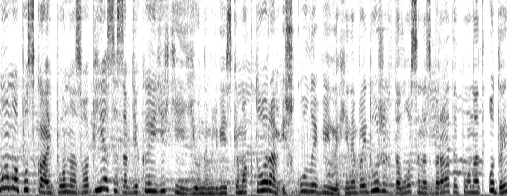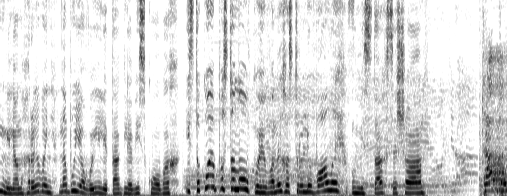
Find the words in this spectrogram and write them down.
Мама по скайпу назва п'єси, завдяки якій юним львівським акторам із школи вільних і небайдужих вдалося назбирати понад 1 мільйон гривень на бойовий літак для військових. Із такою постановкою вони гастролювали у містах США. Тато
